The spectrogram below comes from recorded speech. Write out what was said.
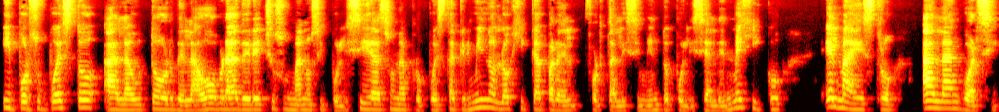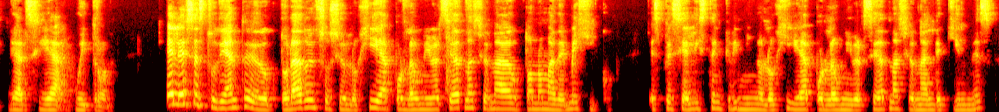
y por supuesto al autor de la obra Derechos Humanos y Policías, una propuesta criminológica para el fortalecimiento policial en México, el maestro Alan García Huitrón. Él es estudiante de doctorado en sociología por la Universidad Nacional Autónoma de México, especialista en criminología por la Universidad Nacional de Quilmes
